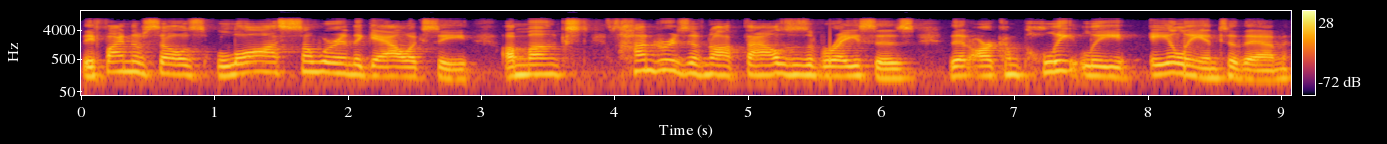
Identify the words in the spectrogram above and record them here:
They find themselves lost somewhere in the galaxy amongst hundreds, if not thousands, of races that are completely alien to them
